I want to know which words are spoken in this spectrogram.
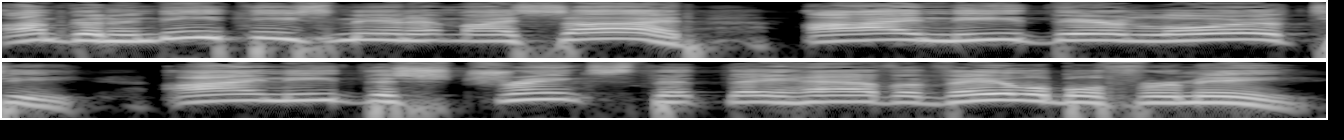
I'm going to need these men at my side. I need their loyalty. I need the strengths that they have available for me.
